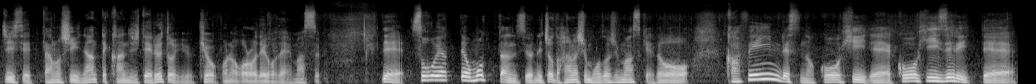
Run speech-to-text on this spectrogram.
人生って楽しいなって感じてるという今日この頃でございます。でそうやって思ったんですよねちょっと話戻しますけどカフェインレスのコーヒーでコーヒーゼリーって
